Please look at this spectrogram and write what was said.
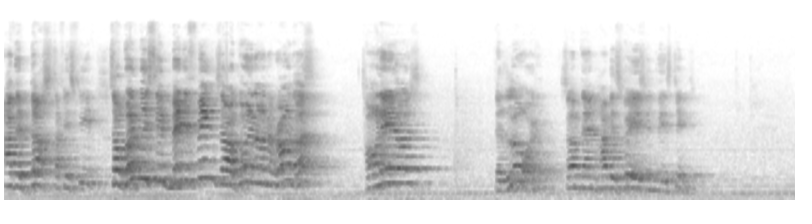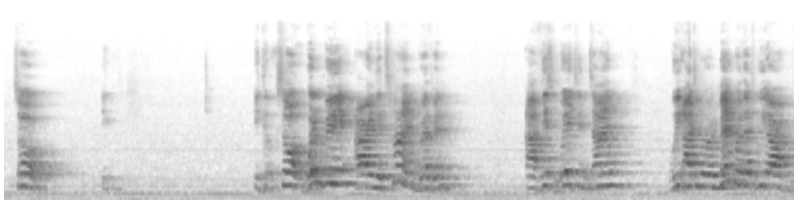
are the dust of his feet. So when we see many things are going on around us, tornadoes, the Lord sometimes have his ways in these things. So, it, it, so when we are in the time, brethren, of this waiting time, we are to remember that we are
